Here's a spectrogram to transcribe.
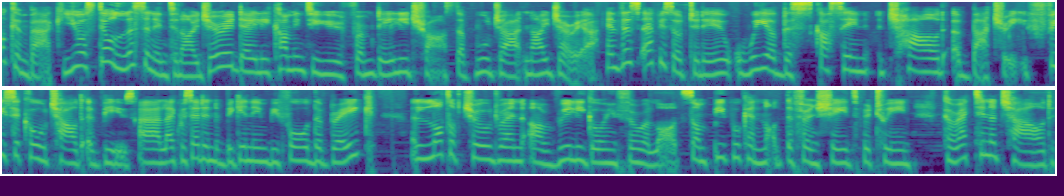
Welcome back. You're still listening to Nigeria Daily coming to you from Daily Trust, Abuja, Nigeria. In this episode today, we are discussing child battery, physical child abuse. Uh, like we said in the beginning before the break, a lot of children are really going through a lot. Some people cannot differentiate between correcting a child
